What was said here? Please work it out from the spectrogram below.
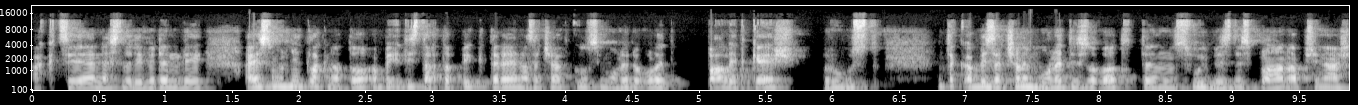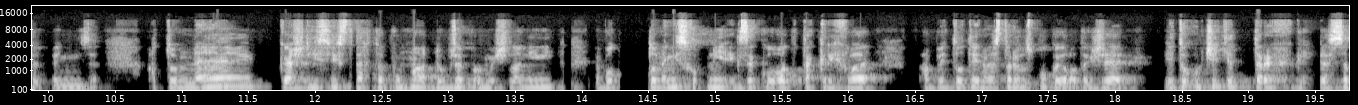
akcie nesly dividendy a je samozřejmě tlak na to, aby i ty startupy, které na začátku si mohly dovolit pálit cash, růst, no tak aby začali monetizovat ten svůj business plán a přinášet peníze. A to ne každý z těch startupů má dobře promyšlený, nebo to není schopný exekuovat tak rychle, aby to ty investory uspokojilo. Takže je to určitě trh, kde se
